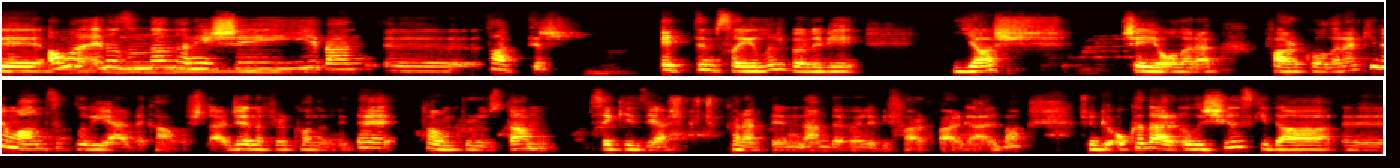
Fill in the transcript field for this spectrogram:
E, ama en azından hani şeyi ben e, takdir ettim sayılır. Böyle bir yaş şeyi olarak, farkı olarak yine mantıklı bir yerde kalmışlar. Jennifer Connelly de Tom Cruise'dan 8 yaş küçük karakterinden de öyle bir fark var galiba. Çünkü o kadar alışığız ki daha e,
